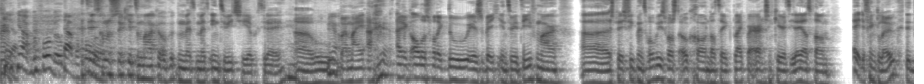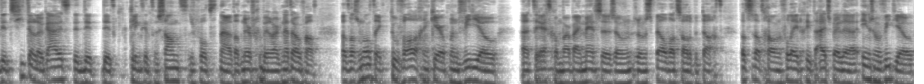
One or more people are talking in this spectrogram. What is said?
ja. Ja, bijvoorbeeld. Ja, Het heeft bijvoorbeeld. gewoon een stukje te maken ook met, met intuïtie, heb ik het idee. Eh, hoe Ja. Bij mij eigenlijk alles wat ik doe is een beetje intuïtief. Maar eh, specifiek met hobby's was het ook gewoon dat ik blijkbaar ergens een keer het idee had van... Hé, hey, dit vind ik leuk. Dit, dit ziet er leuk uit. Dit, dit, dit klinkt interessant. Dus bijvoorbeeld nou, dat Nerf gebeuren waar ik net over had. Dat was omdat ik toevallig een keer op een video eh terecht kwam... waarbij mensen zo'n zo'n spel wat ze hadden bedacht... dat ze dat gewoon volledig lieten uitspelen in zo'n video.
